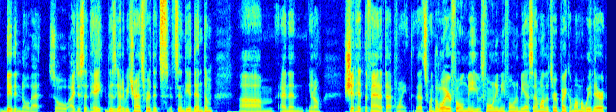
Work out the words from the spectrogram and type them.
they didn't know that, so I just said, "Hey, this has got to be transferred. It's it's in the addendum." Um, and then you know, shit hit the fan at that point. That's when the lawyer phoned me. He was phoning me, phoning me. I said, "I'm on the turnpike. I'm on my way there."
